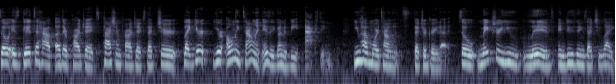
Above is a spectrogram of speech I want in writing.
So it's good to have other projects passion projects that you're like your your only talent isn't going to be acting. You have more talents that you're great at. So make sure you live and do things that you like.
